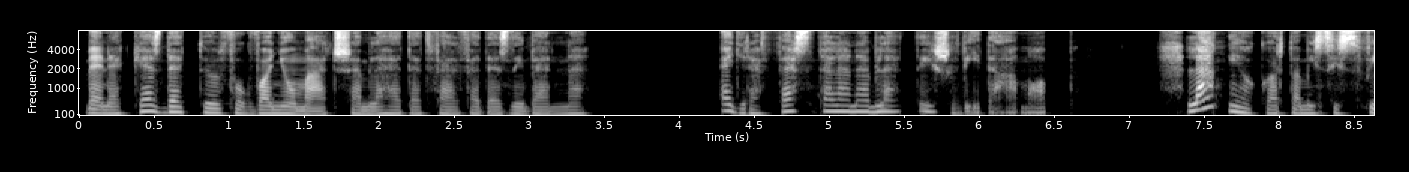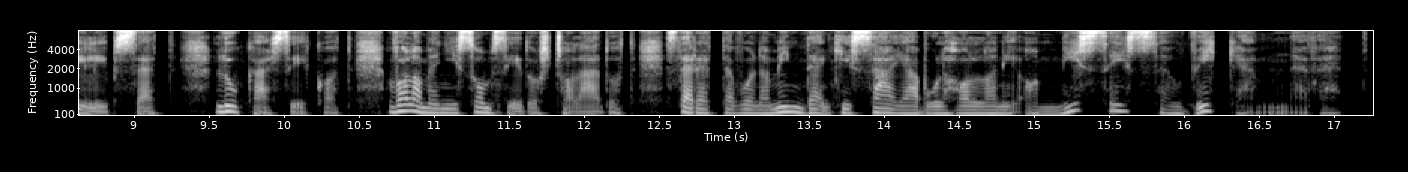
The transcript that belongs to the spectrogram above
melynek kezdettől fogva nyomát sem lehetett felfedezni benne. Egyre fesztelenebb lett és vidámabb. Látni akarta Mrs. Phillipset, Lukászékat, valamennyi szomszédos családot. Szerette volna mindenki szájából hallani a Mrs. Wickham nevet.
